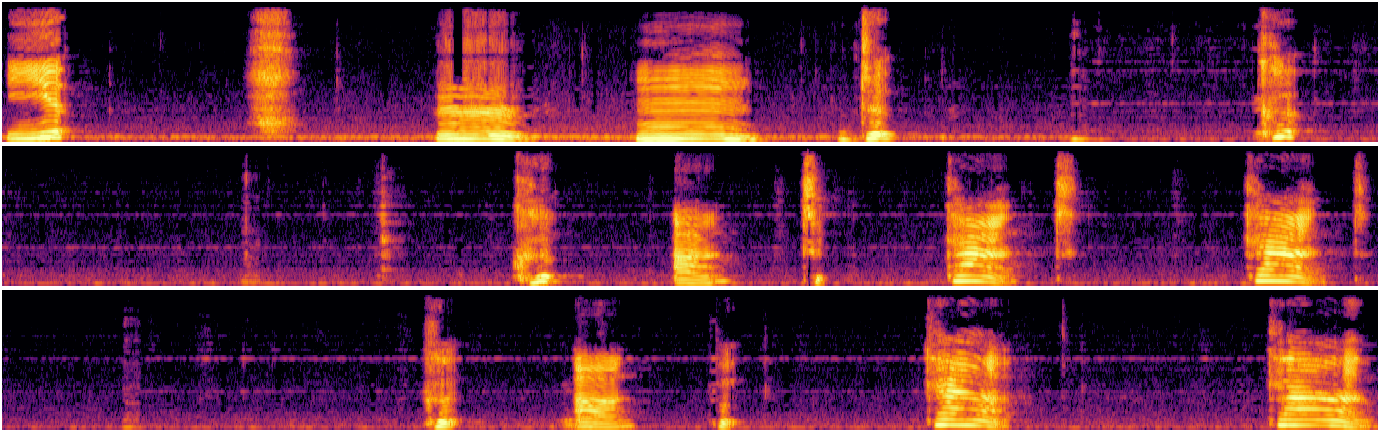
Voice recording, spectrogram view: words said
y, h, r, m, d, k, k, at, cat, cat, k, cap, cap,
